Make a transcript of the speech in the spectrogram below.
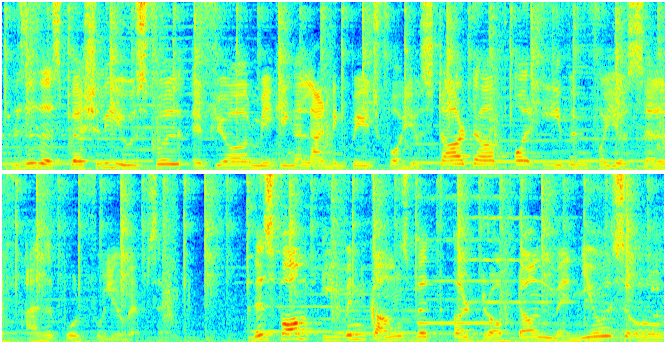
This is especially useful if you're making a landing page for your startup or even for yourself as a portfolio website. This form even comes with a drop down menu so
